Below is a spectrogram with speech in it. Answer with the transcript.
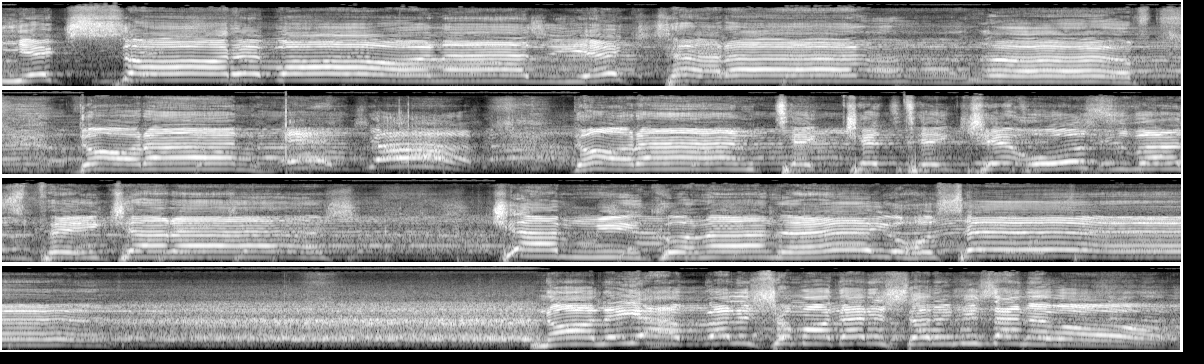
یک ساربان از یک طرف دارن دارن تکه تکه عضو از پیکرش کم می‌کنن ای حسین. ناله اولش مادرش داره می‌زنه با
